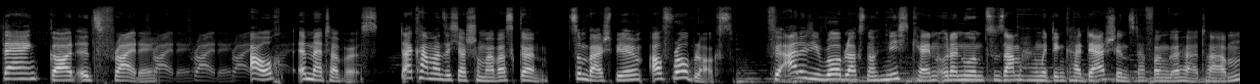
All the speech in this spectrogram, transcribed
Thank God it's Friday. Auch im Metaverse. Da kann man sich ja schon mal was gönnen. Zum Beispiel auf Roblox. Für alle, die Roblox noch nicht kennen oder nur im Zusammenhang mit den Kardashians davon gehört haben,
